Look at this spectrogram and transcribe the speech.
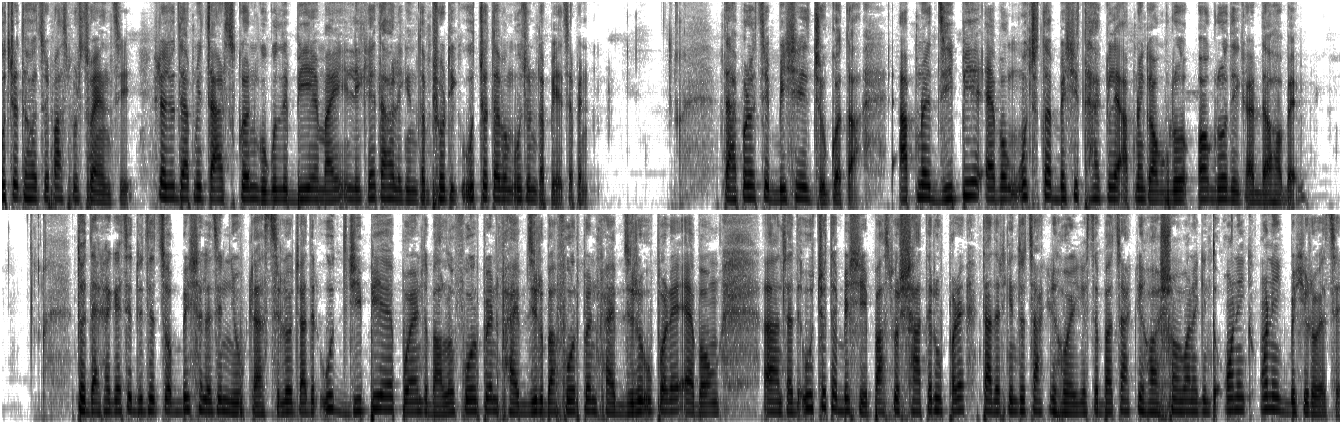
উচ্চতা হচ্ছে পাসপোর্ট ছয় ইঞ্চি। সেটা যদি আপনি চার্জ করেন গুগলে বিএমআই লিখে, তাহলে কিন্তু সঠিক উচ্চতা এবং ওজনটা পেয়ে যাবেন। তারপর হচ্ছে বিশেষ যোগ্যতা আপনার জিপিএ এবং উচ্চতা বেশি থাকলে আপনাকে অগ্র, অগ্রাধিকার দেওয়া হবে। তো দেখা গেছে দুই হাজার চব্বিশ সালে যে নিউ ক্লাস ছিল, যাদের জিপিএ পয়েন্ট ভালো ফোর পয়েন্ট ফাইভ জিরো বা ফোর পয়েন্ট ফাইভ জিরোর উপরে এবং যাদের উচ্চতা বেশি পাসপোর্ট সাতের উপরে, তাদের কিন্তু চাকরি হয়ে গেছে বা চাকরি হওয়ার সম্ভাবনা কিন্তু অনেক অনেক বেশি রয়েছে।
